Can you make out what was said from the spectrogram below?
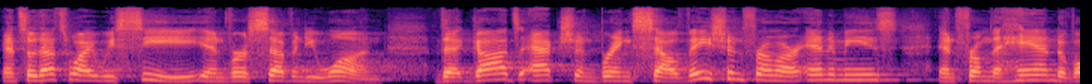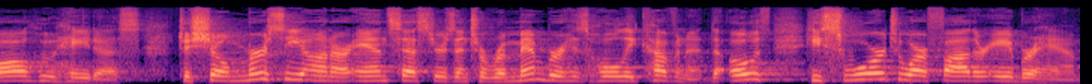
And so that's why we see in verse 71 that God's action brings salvation from our enemies and from the hand of all who hate us, to show mercy on our ancestors and to remember his holy covenant, the oath he swore to our father Abraham,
